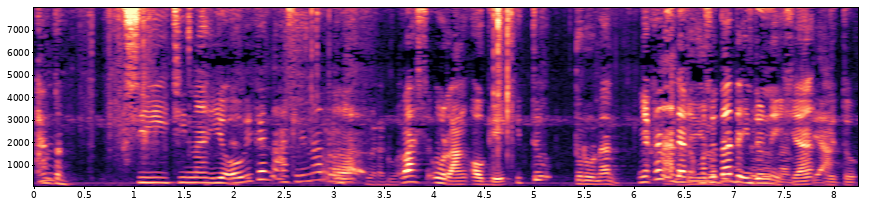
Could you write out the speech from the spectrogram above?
Kan si Cina ieu oge kan aslina ra, ras orang oge gitu Turunan. ya kan ada Jadi maksudnya ada. Indonesia Ya. gitu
